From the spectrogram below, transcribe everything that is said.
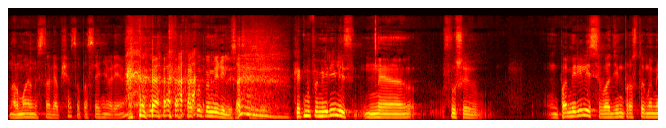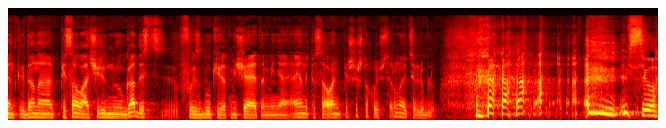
нормально стали общаться в последнее время. Как вы помирились? Как мы помирились? Слушай, помирились в один простой момент, когда она писала очередную гадость в Фейсбуке, отмечая там меня, а я написал, Ань, пиши, что хочешь, все равно я тебя люблю. И все.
